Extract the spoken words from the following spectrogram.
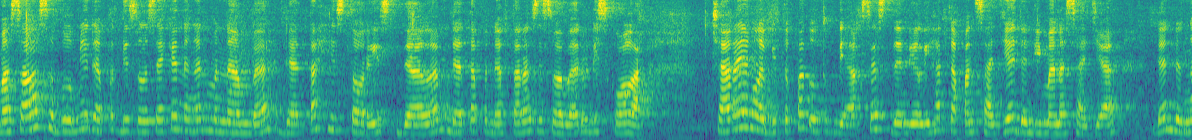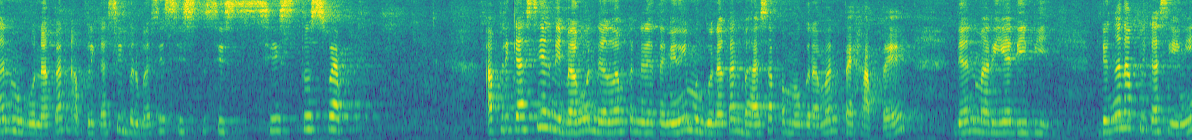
masalah sebelumnya dapat diselesaikan dengan menambah data historis dalam data pendaftaran siswa baru di sekolah. Cara yang lebih tepat untuk diakses dan dilihat kapan saja dan di mana saja dan dengan menggunakan aplikasi berbasis situs web Aplikasi yang dibangun dalam penelitian ini menggunakan bahasa pemrograman PHP dan MariaDB. Dengan aplikasi ini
